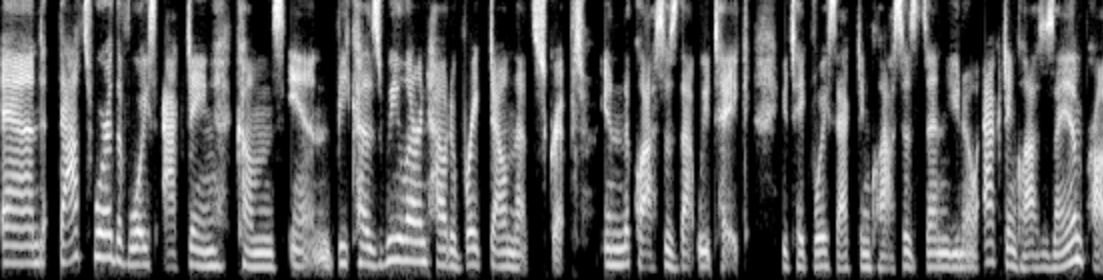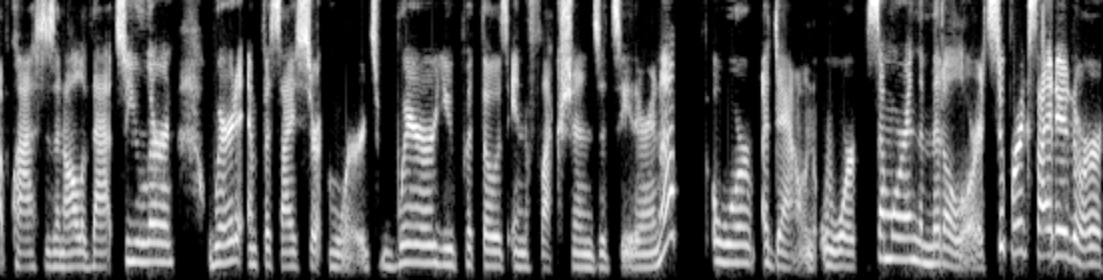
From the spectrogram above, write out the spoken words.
And that's where the voice acting comes in because we learned how to break down that script in the classes that we take. You take voice acting classes and, you know, acting classes and improv classes and all of that. So you learn where to emphasize certain words, where you put those inflections. It's either an up or a down or somewhere in the middle or it's super excited or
